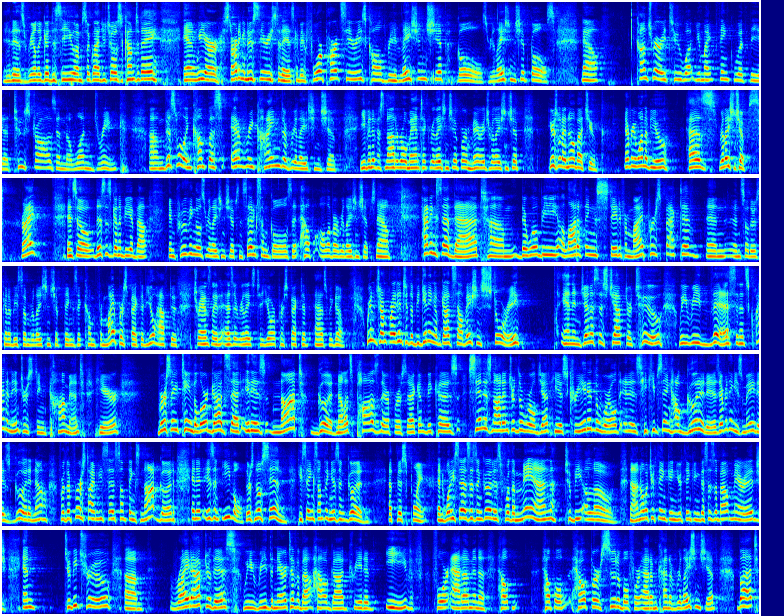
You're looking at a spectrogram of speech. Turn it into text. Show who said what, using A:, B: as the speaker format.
A: It is really good to see you. I'm so glad you chose to come today. And we are starting a new series today. It's going to be a four part series called Relationship Goals. Relationship Goals. Now, contrary to what you might think with the uh, two straws and the one drink, um, this will encompass every kind of relationship, even if it's not a romantic relationship or a marriage relationship. Here's what I know about you every one of you has relationships, right? And so this is going to be about improving those relationships and setting some goals that help all of our relationships. Now, having said that, um, there will be a lot of things stated from my perspective, and, and so there's going to be some relationship things that come from my perspective. You'll have to translate it as it relates to your perspective as we go. We're going to jump right into the beginning of God's salvation story. And in Genesis chapter 2, we read this, and it's quite an interesting comment here. Verse 18, the Lord God said, It is not good. Now let's pause there for a second because sin has not entered the world yet. He has created the world. It is, he keeps saying how good it is. Everything he's made is good. And now, for the first time, he says something's not good and it isn't evil. There's no sin. He's saying something isn't good at this point. And what he says isn't good is for the man to be alone. Now, I know what you're thinking. You're thinking this is about marriage. And to be true, um, right after this, we read the narrative about how God created Eve for Adam in a help, help, helper suitable for Adam kind of relationship. But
